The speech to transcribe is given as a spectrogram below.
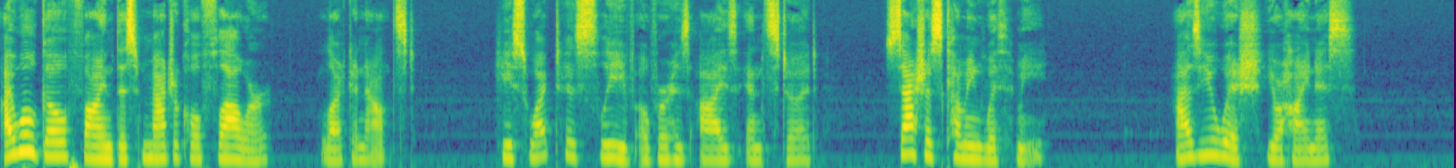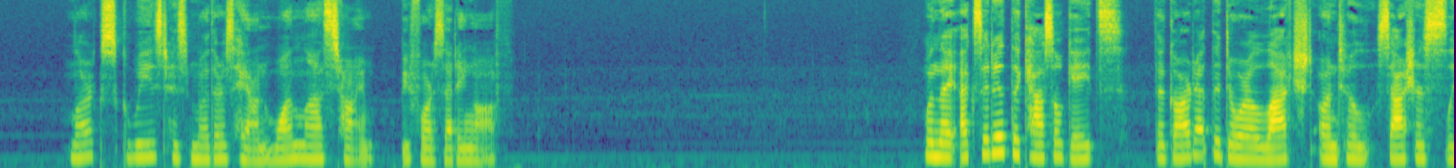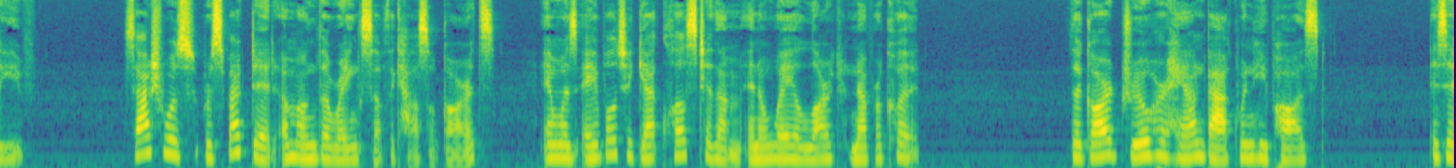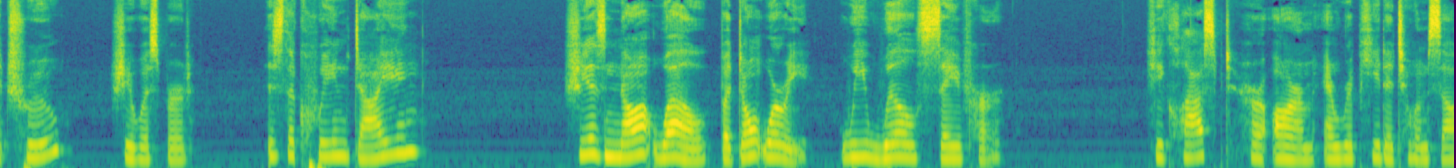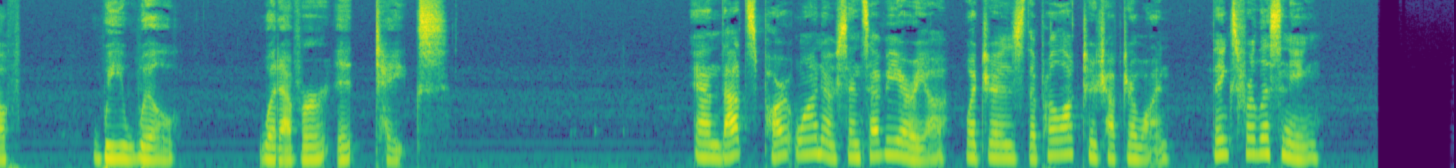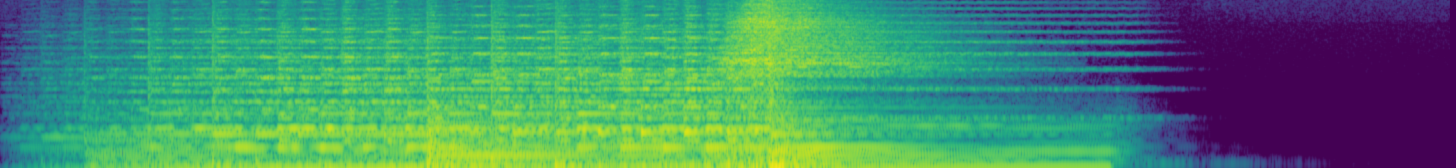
I will go find this magical flower, Lark announced. He swiped his sleeve over his eyes and stood. Sash's coming with me. As you wish, Your Highness. Lark squeezed his mother's hand one last time before setting off. When they exited the castle gates, the guard at the door latched onto Sash's sleeve. Sash was respected among the ranks of the castle guards and was able to get close to them in a way Lark never could. The guard drew her hand back when he paused. Is it true? she whispered. Is the queen dying? She is not well, but don't worry. We will save her. He clasped her arm and repeated to himself, We will, whatever it takes. And that's part one of Sansevieria, which is the prologue to chapter one. Thanks for listening.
